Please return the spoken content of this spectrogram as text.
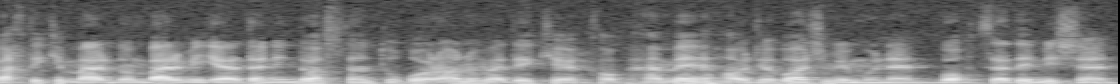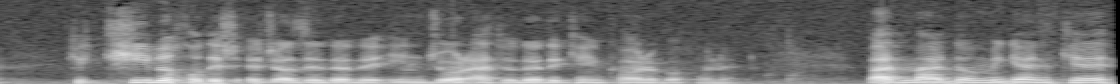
وقتی که مردم برمیگردن این داستان تو قرآن اومده که خب همه هاجباج میمونن بخت زده میشن که کی به خودش اجازه داده این جرأت رو داده که این کارو بکنه؟ بعد مردم میگن که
